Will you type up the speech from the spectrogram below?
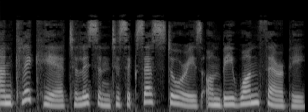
And click here to listen to success stories on B1 therapy.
